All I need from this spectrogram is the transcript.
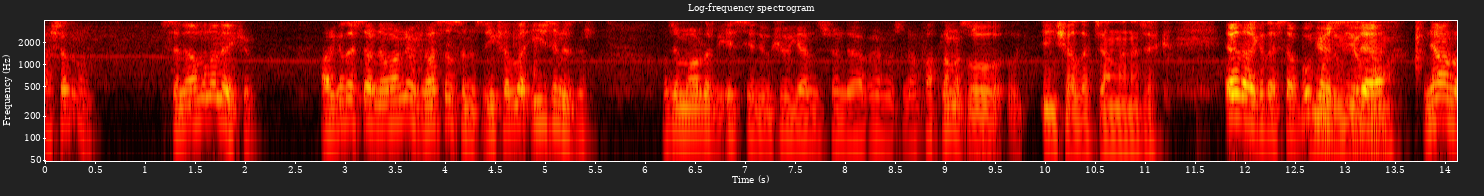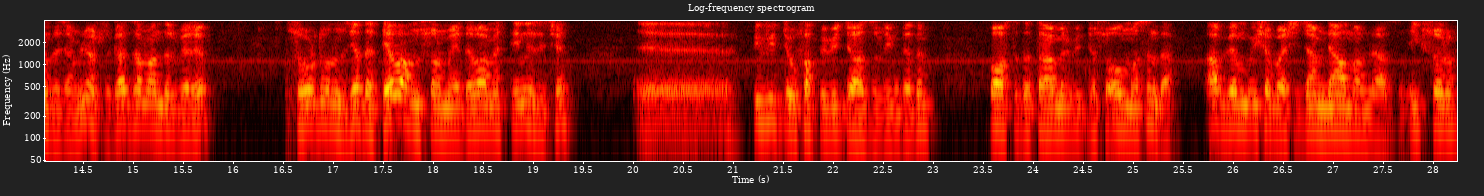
Başladı mı? Selamun aleyküm. Arkadaşlar ne var ne yok nasılsınız? İnşallah iyisinizdir. Hocam orada bir S7 ışığı yandı söndü haberin olsun. Ha, Patlamasın. O inşallah canlanacak. Evet arkadaşlar bugün Umudum size ama. ne anlatacağım biliyor musunuz? Kaç zamandır beri sorduğunuz ya da devamlı sormaya devam ettiğiniz için eee, bir video ufak bir video hazırlayayım dedim. Bu hafta da tamir videosu olmasın da abi ben bu işe başlayacağım ne almam lazım? İlk soru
